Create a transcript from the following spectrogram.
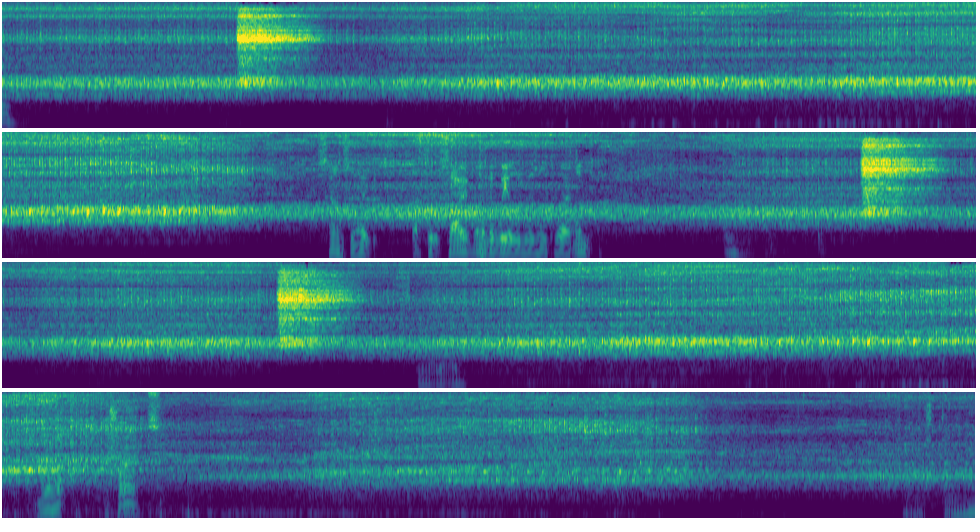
Sounds like, I thought so, one of the wheels wasn't quite on. Bye.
